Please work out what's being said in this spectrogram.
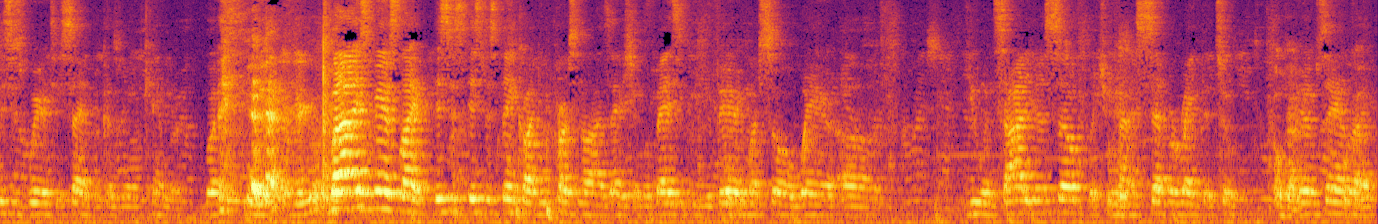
This is weird to say because we're on camera, but. But I experienced like this is it's this thing called depersonalization, where basically you're very much so aware of you inside of yourself, but you kind of separate the two. You know Okay. what I'm saying? Okay. Like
